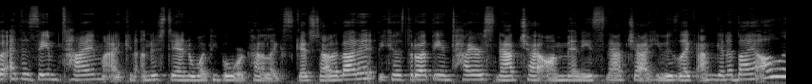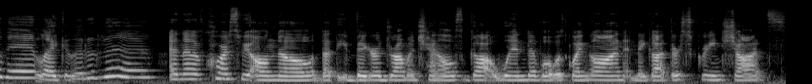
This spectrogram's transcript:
But at the same time, I can understand why people were kind of like sketched out about it because throughout the entire Snapchat on Manny's Snapchat, he was like, I'm gonna buy all of it, like, da, da, da. and then of course we all know that the bigger drama channels got wind of what was going on and they got their screenshots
